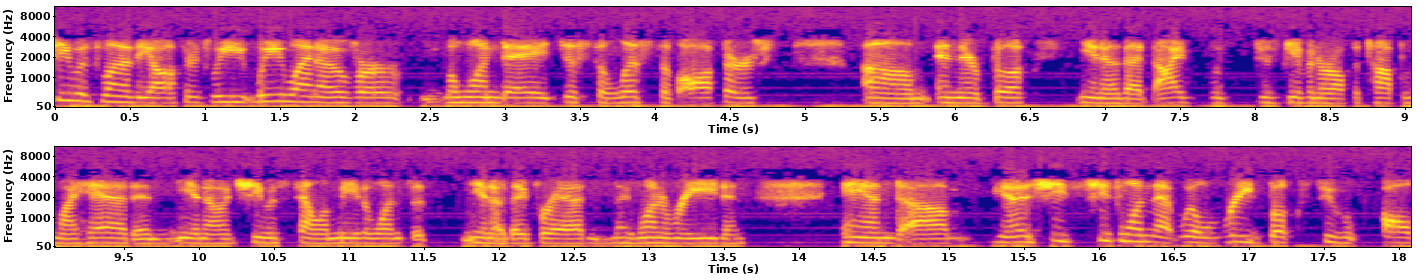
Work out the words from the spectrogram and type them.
she was one of the authors. We we went over one day just a list of authors um, and their books. You know that I was just giving her off the top of my head, and you know, and she was telling me the ones that you know they've read and they want to read, and and um, you know she's she's one that will read books to all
